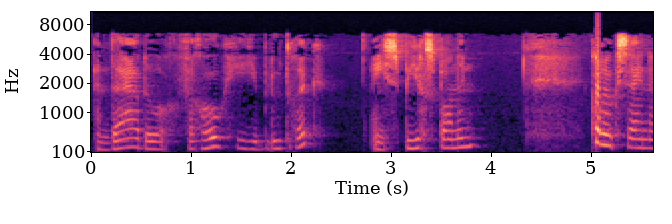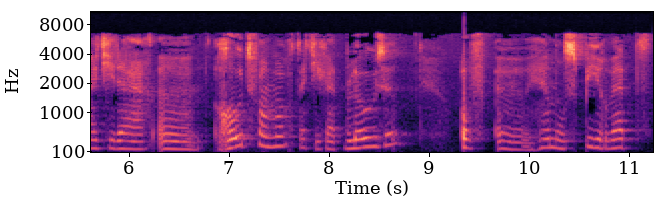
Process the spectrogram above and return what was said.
en daardoor verhoog je je bloeddruk en je spierspanning. Kan ook zijn dat je daar uh, rood van wordt, dat je gaat blozen of uh, helemaal spierwet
